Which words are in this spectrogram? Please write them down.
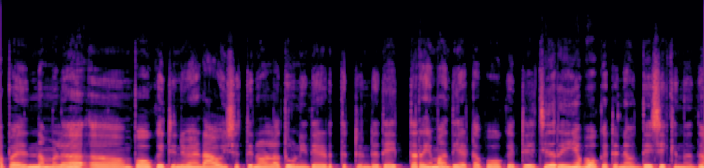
അപ്പോൾ നമ്മൾ പോക്കറ്റിന് വേണ്ട ആവശ്യത്തിനുള്ള തുണി ഇതേ എടുത്തിട്ടുണ്ട്. ഇത് ഇത്രയും മതി കേട്ടോ പോക്കറ്റ് ചെറിയ പോക്കറ്റ് തന്നെ ഉദ്ദേശിക്കുന്നത്.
